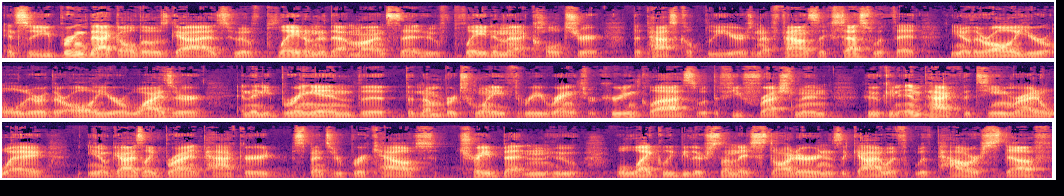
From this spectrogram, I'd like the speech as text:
And so you bring back all those guys who have played under that mindset, who've played in that culture the past couple of years and have found success with it. You know, they're all a year older, they're all a year wiser. And then you bring in the, the number 23 ranked recruiting class with a few freshmen who can impact the team right away you know, guys like Bryant Packard, Spencer Brickhouse, Trey Benton, who will likely be their Sunday starter and is a guy with, with power stuff.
